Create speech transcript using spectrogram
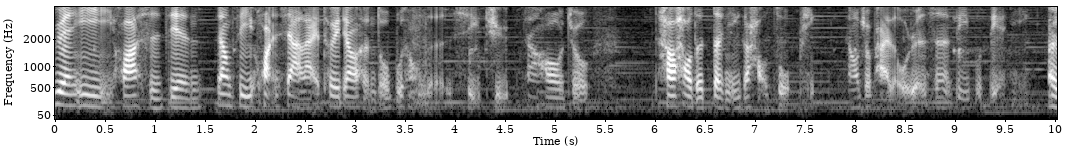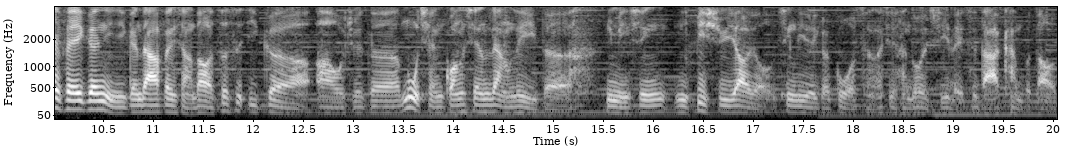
愿意花时间让自己缓下来，推掉很多不同的戏剧，然后就。好好的等一个好作品，然后就拍了我人生的第一部电影。艾菲跟妮妮跟大家分享到，这是一个呃，我觉得目前光鲜亮丽的女明星，你必须要有经历的一个过程，而且很多的积累是大家看不到的。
